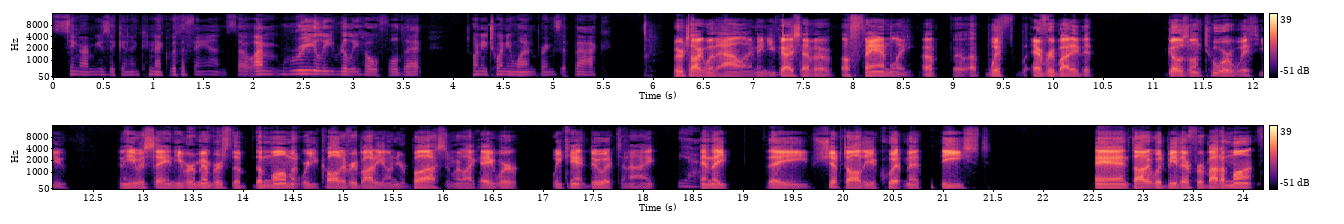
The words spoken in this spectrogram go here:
sing our music and, connect with the fans. So I'm really really hopeful that 2021 brings it back. We were talking with Alan. I mean, you guys have a, a family uh, uh, with everybody that goes on tour with you, and he was saying he remembers the the moment where you called everybody on your bus and we're like, "Hey, we're we can't do it tonight," Yeah. and they they shipped all the equipment east and thought it would be there for about a month,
